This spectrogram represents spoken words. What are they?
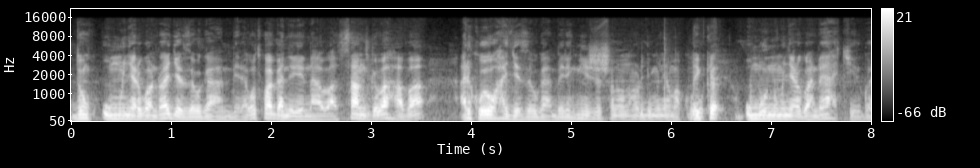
Donc, umunyarwanda uhageze bwa mbere abo twaganiriye ni abasanzwe bahaba ariko wowe wahageze bwa mbere nk'ijisho noneho ry'umunyamakuru umuntu umunyarwanda yakirwa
